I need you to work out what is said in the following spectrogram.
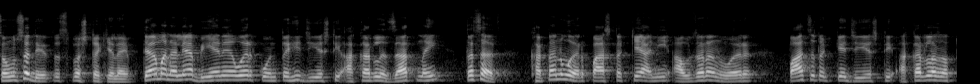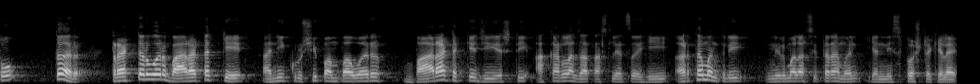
संसदेत स्पष्ट केलंय. त्या म्हणाल्या बियाण्यावर कोणतंही जीएसटी आकारलं जात नाही. तसंच खतांवर पाच टक्के आणि अवजारांवर पाच टक्के जी एस टी आकारला जातो. तर ट्रॅक्टरवर बारा टक्के आणि कृषी पंपावर बारा टक्के जी एस टी आकारला जात असल्याचंही अर्थमंत्री निर्मला सीतारामन यांनी स्पष्ट केलं आहे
